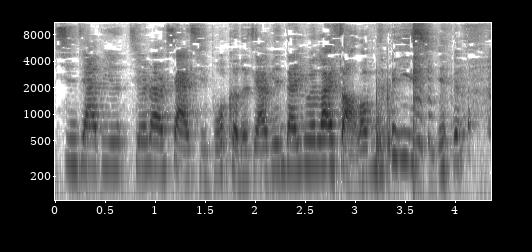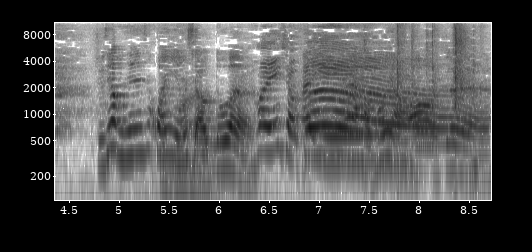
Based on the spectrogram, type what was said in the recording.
新嘉宾，其实他是下一期播客的嘉宾，但因为赖嗓了，我们就一起。首先，我们先欢迎小盾，欢迎小欢迎好，朋友，对。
